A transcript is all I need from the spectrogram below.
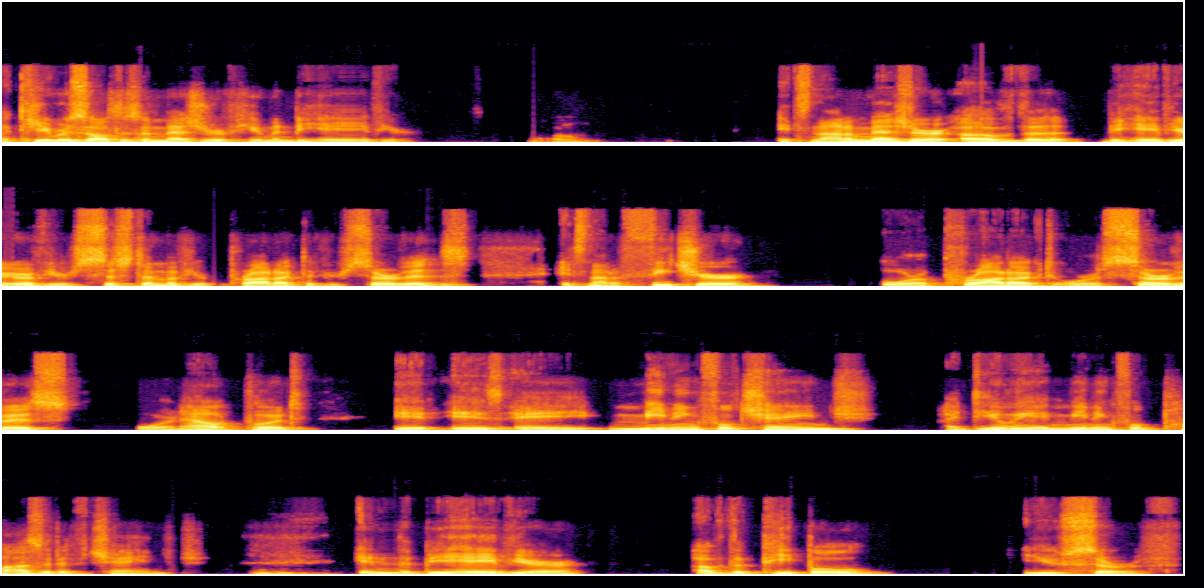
a key result is a measure of human behavior. Oh. It's not a measure of the behavior of your system, of your product, of your service. It's not a feature or a product or a service or an output. It is a meaningful change ideally a meaningful positive change mm-hmm. in the behavior of the people you serve.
